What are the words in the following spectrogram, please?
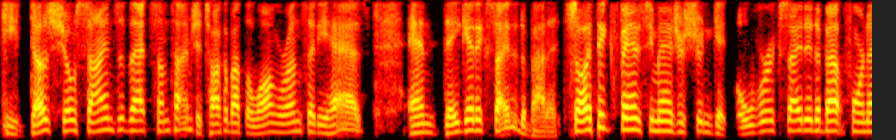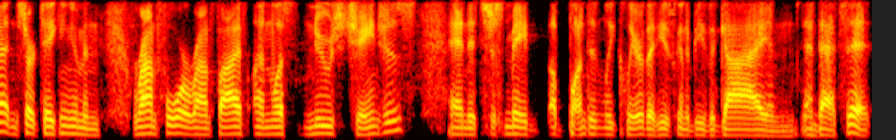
he does show signs of that sometimes. You talk about the long runs that he has and they get excited about it. So I think fantasy managers shouldn't get overexcited about Fournette and start taking him in round four or round five unless news changes and it's just made abundantly clear that he's going to be the guy and, and that's it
